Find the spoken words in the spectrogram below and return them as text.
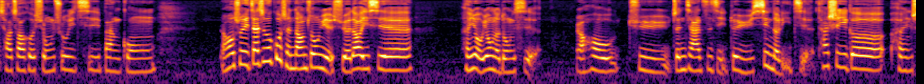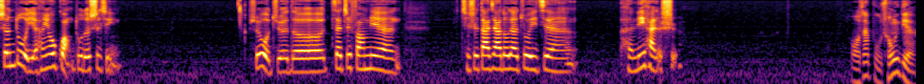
乔乔和熊叔一起办公，然后所以在这个过程当中也学到一些很有用的东西，然后去增加自己对于性的理解。它是一个很深度也很有广度的事情，所以我觉得在这方面，其实大家都在做一件很厉害的事。我再补充一点。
